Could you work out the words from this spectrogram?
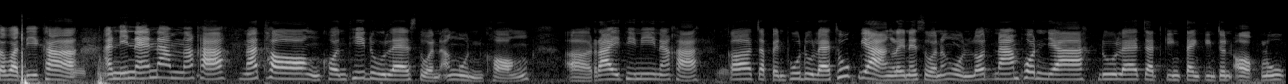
สวัสดีค่ะ อันนี้แนะนำนะคะณทองคนที่ดูแลสวนองุ่นของเออไร่ที่นี่นะคะ ก็จะเป็นผู้ดูแลทุกอย่างเลยในสวนองุ่นรดน้ำพ่นยา ดูแลจัดกิ่งแต่งกิ่งจนออกลูก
